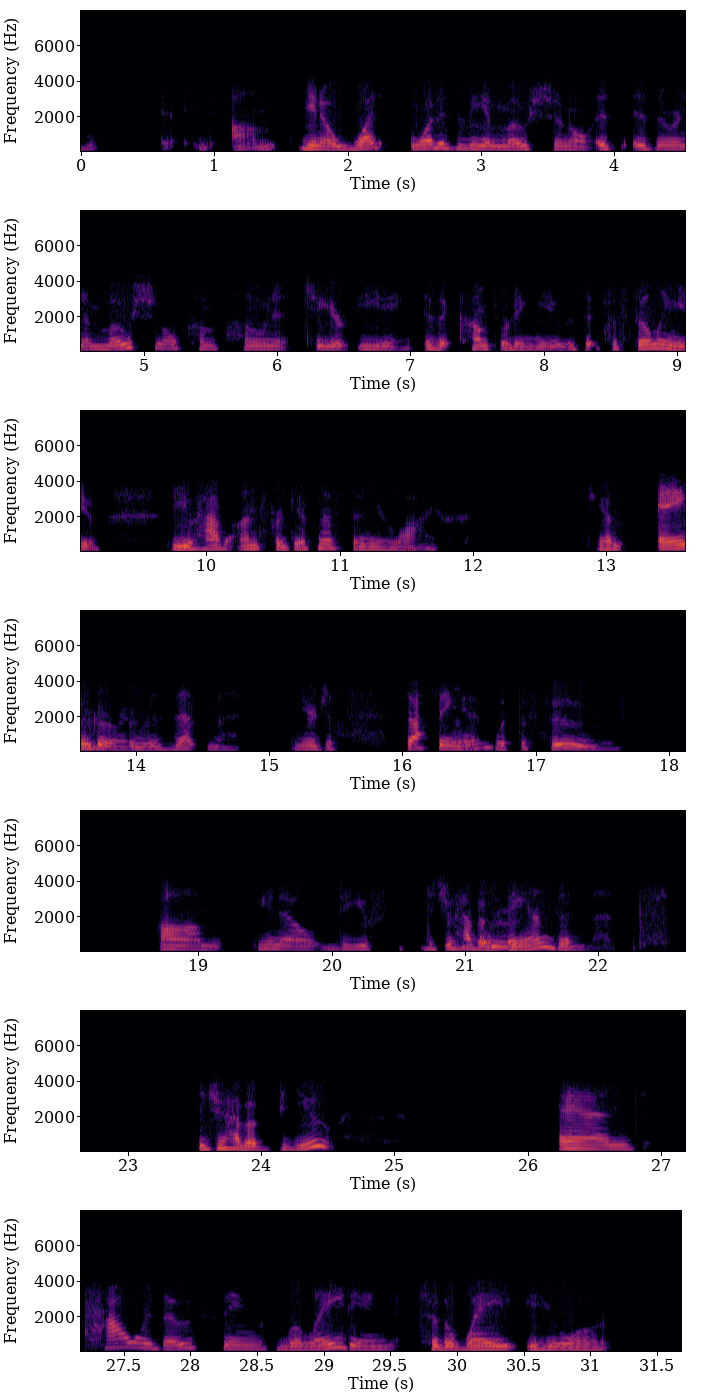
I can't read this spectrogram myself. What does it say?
um, you know what what is the emotional? Is is there an emotional component to your eating? Is it comforting you? Is it fulfilling you? Do you have unforgiveness in your life? Do you have anger and resentment? And you're just stuffing Mhm. it with the food. Um, you know, do you did you have Mhm. abandonment? Did you have abuse? And how are those things relating to the way your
